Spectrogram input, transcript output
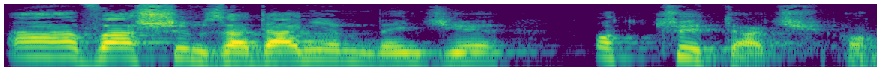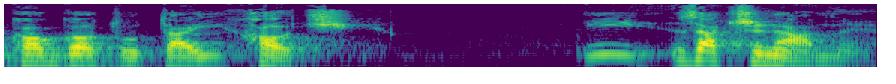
a waszym zadaniem będzie odczytać, o kogo tutaj chodzi. I zaczynamy.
